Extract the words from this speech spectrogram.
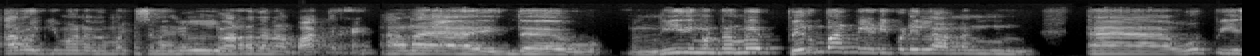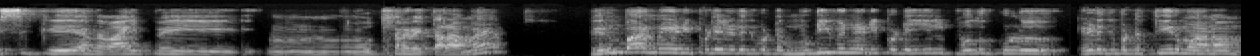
ஆரோக்கியமான விமர்சனங்கள் வர்றதை நான் பாக்குறேன் ஆனா இந்த நீதிமன்றமே பெரும்பான்மை அடிப்படையில் அண்ணன் ஓபிஎஸ்க்கு அந்த வாய்ப்பை உத்தரவை தராம பெரும்பான்மை அடிப்படையில் எடுக்கப்பட்ட முடிவின் அடிப்படையில் பொதுக்குழு எடுக்கப்பட்ட தீர்மானம்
